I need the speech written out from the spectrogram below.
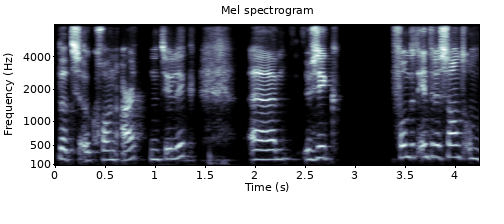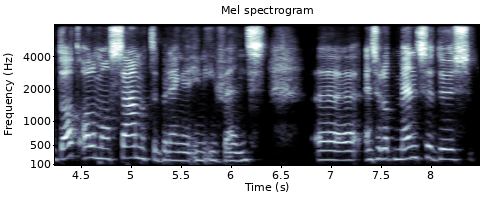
dat is ook gewoon art natuurlijk. Um, dus ik vond het interessant om dat allemaal samen te brengen in events. Uh, en zodat mensen dus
